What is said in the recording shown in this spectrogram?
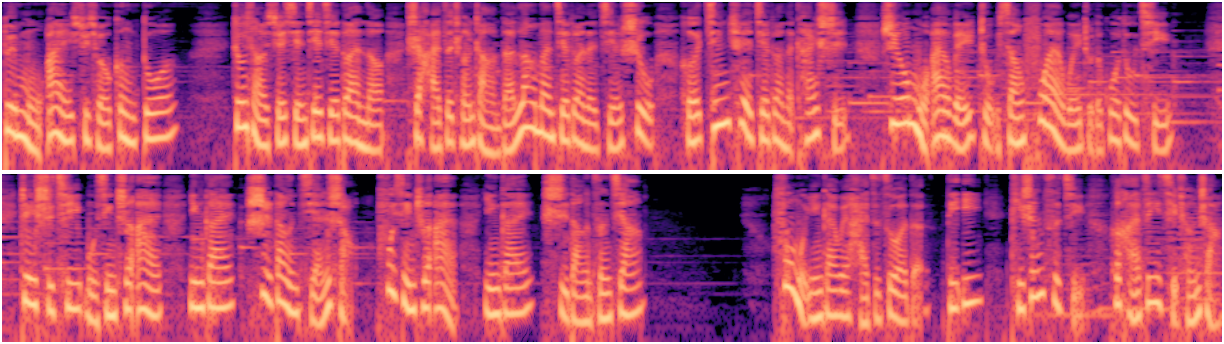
对母爱需求更多。中小学衔接阶段呢，是孩子成长的浪漫阶段的结束和精确阶段的开始，是由母爱为主向父爱为主的过渡期。这时期母性之爱应该适当减少，父性之爱应该适当增加。父母应该为孩子做的，第一，提升自己，和孩子一起成长。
